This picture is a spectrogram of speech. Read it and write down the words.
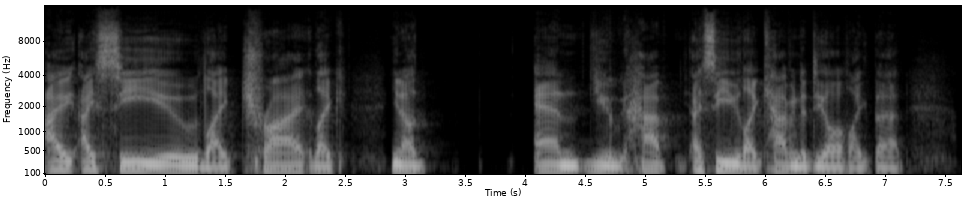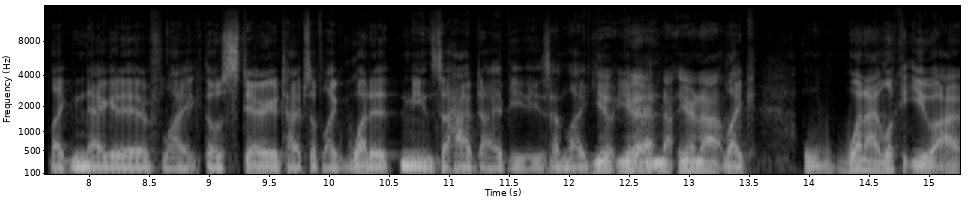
i i see you like try like you know and you have i see you like having to deal with like that like negative like those stereotypes of like what it means to have diabetes and like you you're Yeah. not you're not like when I look at you I,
